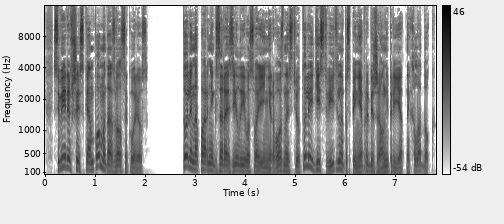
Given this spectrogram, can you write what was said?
— сверившись с компом, отозвался Кориус. То ли напарник заразил его своей нервозностью, то ли действительно по спине пробежал неприятный холодок.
